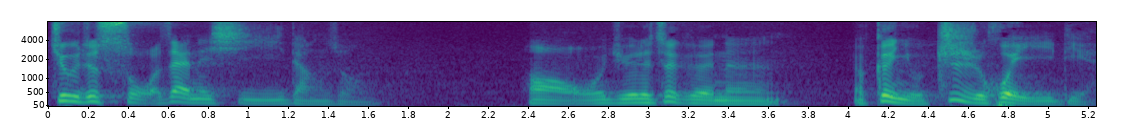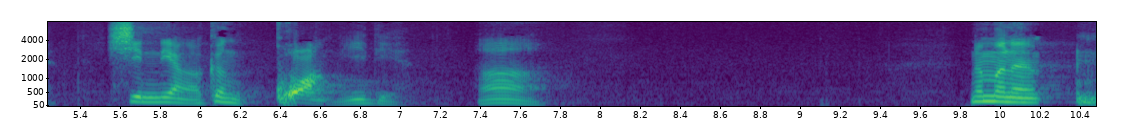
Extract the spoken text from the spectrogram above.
就就锁在那西医当中。哦，我觉得这个呢要更有智慧一点，心量要更广一点啊。那么呢，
